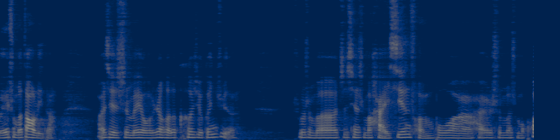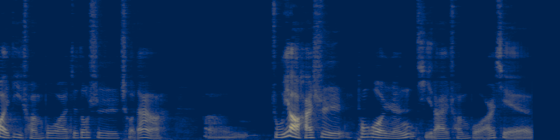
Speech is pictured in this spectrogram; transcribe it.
没什么道理的，而且是没有任何的科学根据的。说什么之前什么海鲜传播啊，还有什么什么快递传播啊，这都是扯淡啊！呃，主要还是通过人体来传播，而且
